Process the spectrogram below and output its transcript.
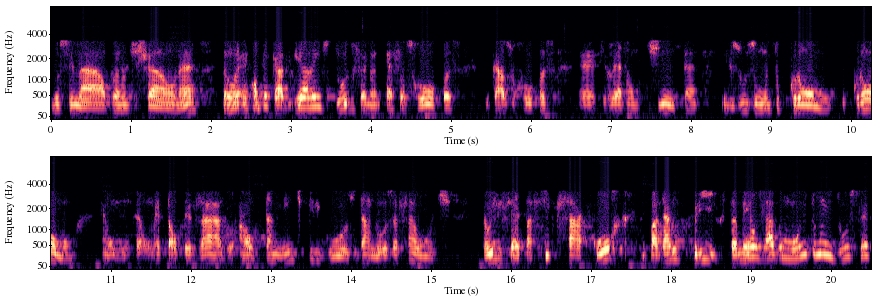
no sinal, pano de chão, né? Então é complicado. E além de tudo, Fernando, essas roupas, no caso roupas é, que levam tinta, eles usam muito cromo. O cromo é um, é um metal pesado altamente perigoso, danoso à saúde. Então ele serve para fixar a cor e para dar o brilho. Também é usado muito na indústria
